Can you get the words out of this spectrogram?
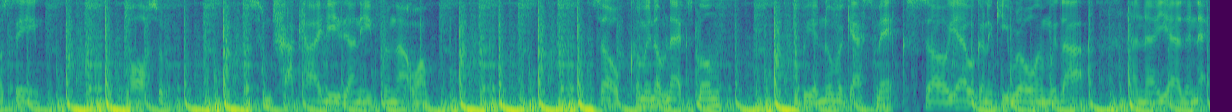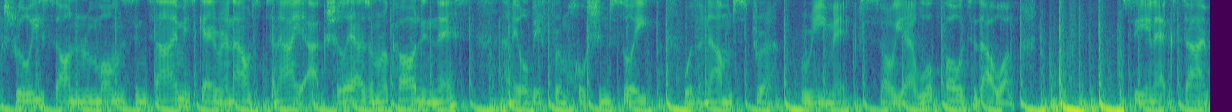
Techno scene. Awesome. Some track IDs I need from that one. So, coming up next month will be another guest mix. So, yeah, we're going to keep rolling with that. And uh, yeah, the next release on Moments in Time is getting announced tonight, actually, as I'm recording this. And it'll be from Hush and Sleep with an Amstra remix. So, yeah, look forward to that one. See you next Time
